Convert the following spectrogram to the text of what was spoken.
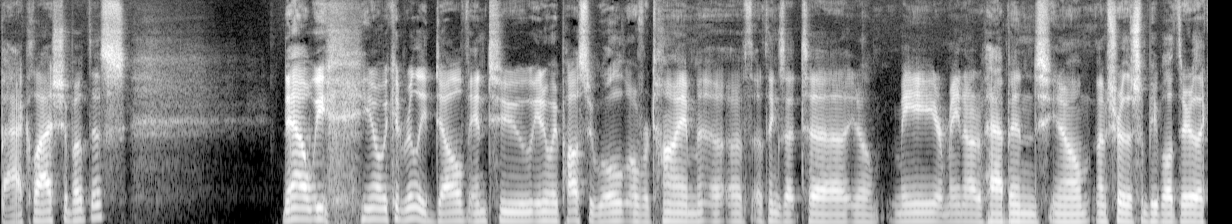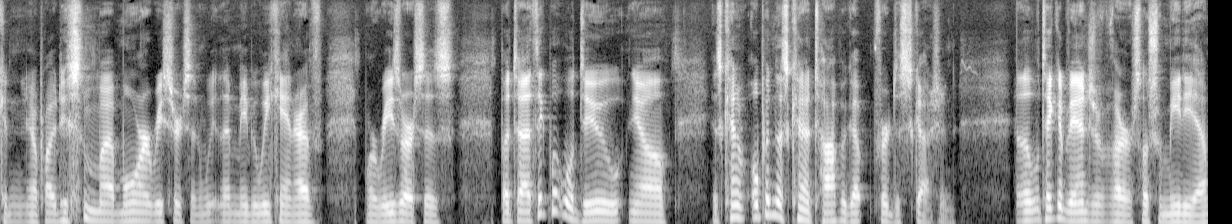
backlash about this. Now we, you know, we could really delve into, know, we possibly will over time uh, of, of things that uh, you know may or may not have happened. You know, I'm sure there's some people out there that can, you know, probably do some uh, more research than, we, than maybe we can or have more resources. But uh, I think what we'll do, you know, is kind of open this kind of topic up for discussion. Uh, we'll take advantage of our social media,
